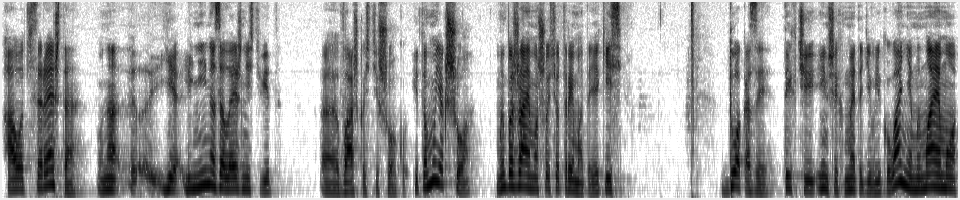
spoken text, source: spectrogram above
А от все решта, вона е, є лінійна залежність від е, важкості шоку. І тому, якщо ми бажаємо щось отримати, якісь докази тих чи інших методів лікування, ми маємо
